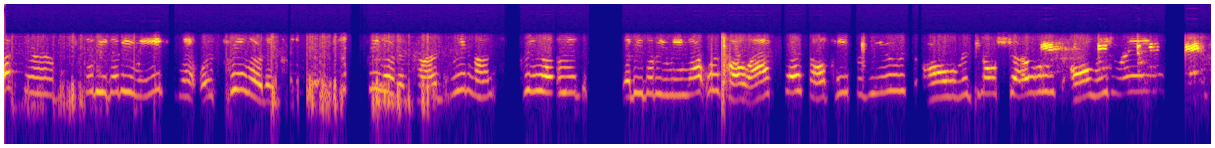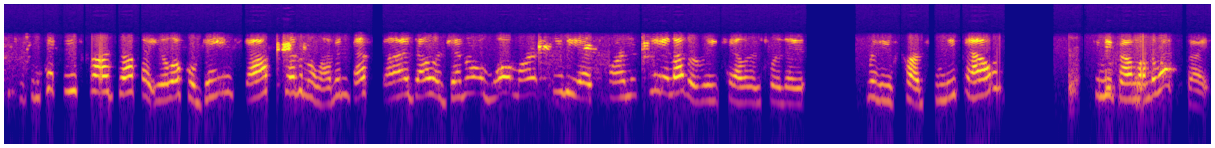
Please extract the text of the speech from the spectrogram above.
up your WWE Network preloaded preloaded card, three months preloaded WWE Network, all access, all pay per views, all original shows, all in ring. You can pick these cards up at your local GameStop, 7 Eleven, Best Buy, Dollar General, Walmart, CVS Pharmacy, and other retailers where they where these cards can be found can be found on the website.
